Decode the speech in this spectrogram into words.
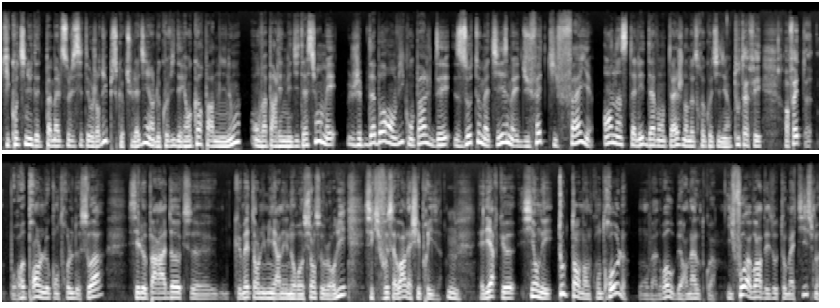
qui continue d'être pas mal sollicité aujourd'hui, puisque tu l'as dit, hein, le Covid est encore parmi nous. On va parler de méditation, mais j'ai d'abord envie qu'on parle des automatismes et du fait qu'il faille en installer davantage dans notre quotidien. Tout à fait. En fait, pour reprendre le contrôle de soi, c'est le paradoxe euh, que mettent en lumière les neurosciences aujourd'hui, c'est qu'il faut savoir lâcher prise. Mm. C'est-à-dire que si on est tout le temps dans le contrôle, on va droit au burn-out. Quoi. Il faut avoir des automatismes,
